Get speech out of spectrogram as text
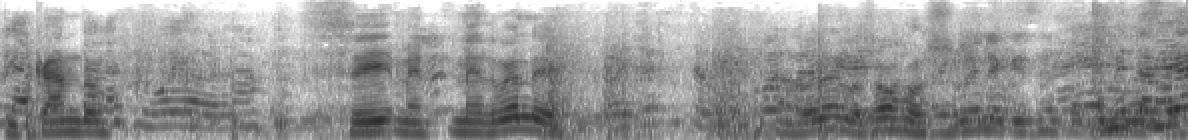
picando. Sí, me, me duele. Me duelen los ojos. A mí también.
